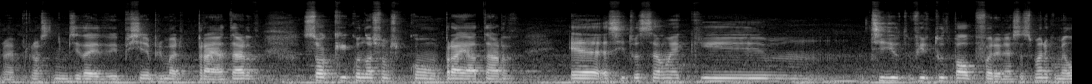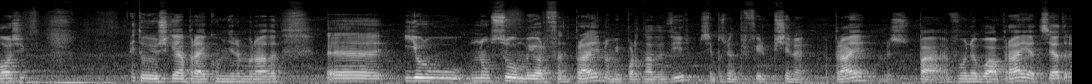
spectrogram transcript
não é? Porque nós tínhamos ideia de piscina primeiro, praia à tarde, só que quando nós fomos com praia à tarde, é, a situação é que hum, decidiu vir tudo para a Albufeira nesta semana, como é lógico, então eu cheguei à praia com a minha namorada uh, e eu não sou o maior fã de praia, não me importa nada de vir, simplesmente prefiro piscina a praia, mas pá, vou na boa à praia, etc.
